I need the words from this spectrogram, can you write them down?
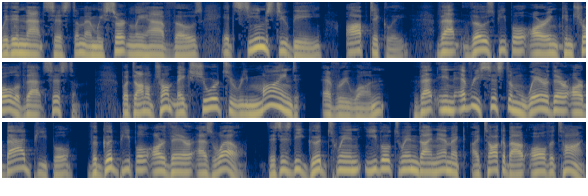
within that system, and we certainly have those. It seems to be optically that those people are in control of that system. But Donald Trump makes sure to remind everyone that in every system where there are bad people, the good people are there as well. This is the good twin, evil twin dynamic I talk about all the time.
